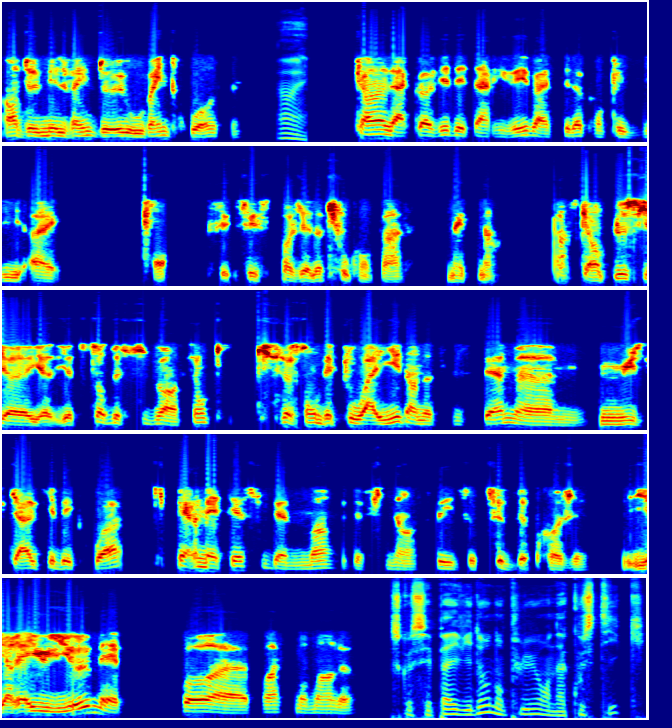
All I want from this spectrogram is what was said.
en 2022 ou 2023. tu sais. Ah ouais. Quand la COVID est arrivée, ben, c'est là qu'on s'est dit, hey, c'est ce projet-là qu'il faut qu'on fasse maintenant. Parce qu'en plus, il y a, il y a- il y a toutes sortes de subventions qui, qui se sont déployées dans notre système euh, musical québécois qui permettaient soudainement de financer ce type de projet. Il y aurait eu lieu, mais pas, euh, pas à ce moment-là. Parce que c'est pas évident non plus en acoustique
